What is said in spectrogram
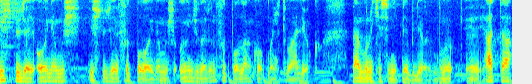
üst düzey oynamış, üst düzey futbol oynamış oyuncuların futboldan kopma ihtimali yok. Ben bunu kesinlikle biliyorum. Bunu e, hatta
